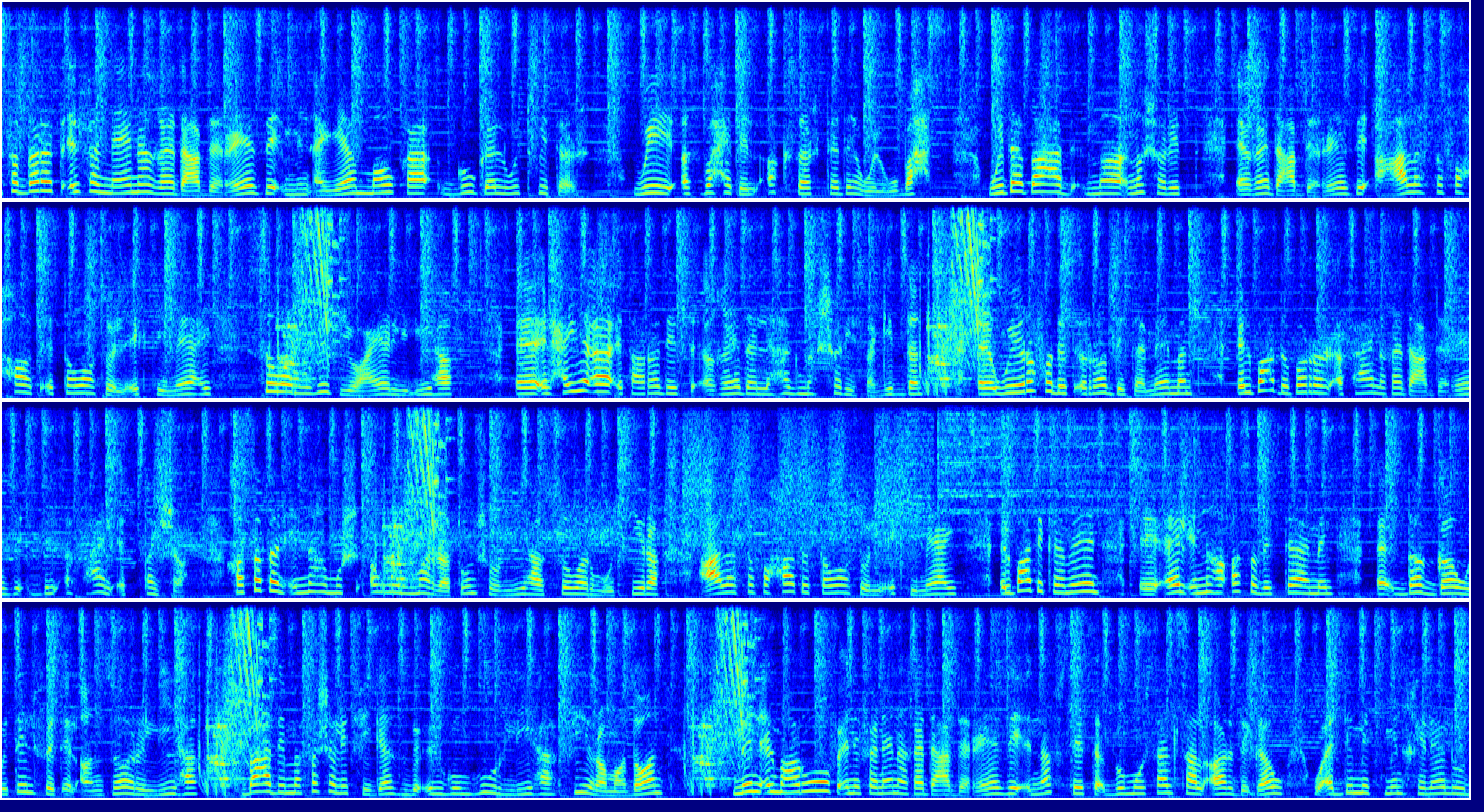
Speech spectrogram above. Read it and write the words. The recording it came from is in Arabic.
تصدرت الفنانة غادة عبد الرازق من أيام موقع جوجل وتويتر وأصبحت الأكثر تداول وبحث وده بعد ما نشرت غادة عبد الرازق على صفحات التواصل الاجتماعي صور وفيديو عاري ليها. آه، الحقيقة اتعرضت غادة لهجمة شرسة جدا آه، ورفضت الرد تماما. البعض برر أفعال غادة عبد الرازق بالأفعال الطايشة. خاصة إنها مش أول مرة تنشر ليها صور مثيرة على صفحات التواصل الاجتماعي. البعض كمان آه، قال إنها قصدت تعمل آه، ضجة وتلفت الأنظار ليها بعد ما فشلت في جذب الجمهور ليها في رمضان. من المعروف إن الفنانه غادة عبد الرازق نفست بمسلسل أرض جو وقدمت من خلاله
